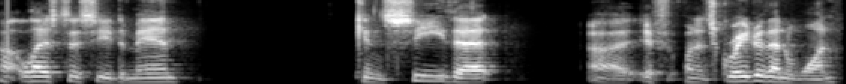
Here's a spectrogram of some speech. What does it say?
Uh, elasticity demand can see that uh, if when it's greater than 1,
